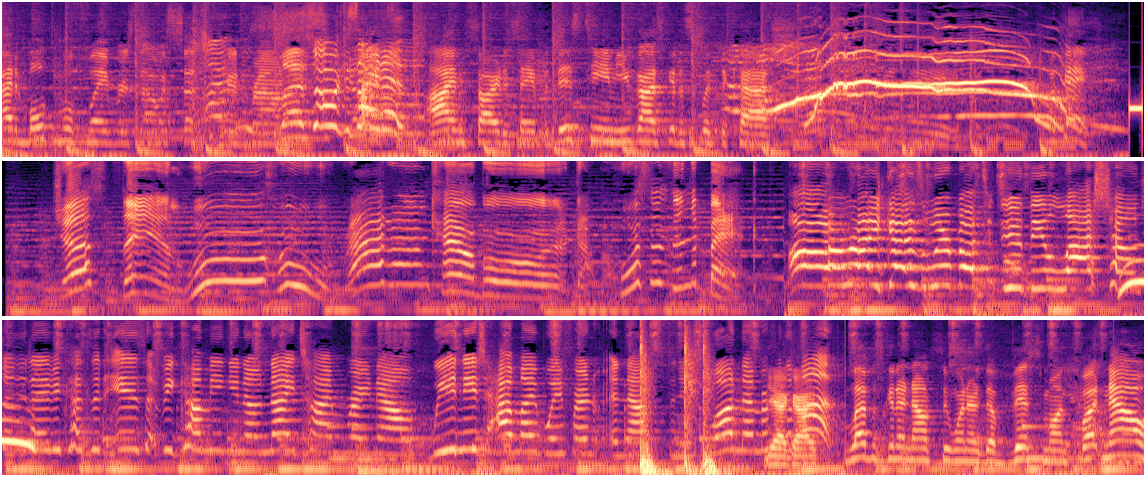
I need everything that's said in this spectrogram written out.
amazing job. You had multiple flavors. That was such a good round. Let's So excited. I'm sorry to say, but this team, you guys get to split the cash. Okay. Just then, woohoo! Riding cowboy. Got my horses in the back. All right, guys, we're about to do the last challenge of the day because it is becoming, you know, nighttime right now. We need to have my boyfriend announce squad member Yeah, guys. Lev is gonna announce the winner of this month, but now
